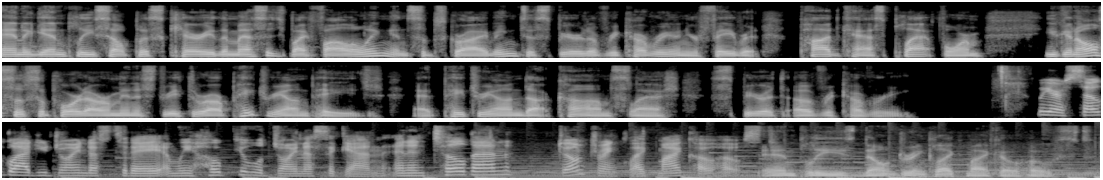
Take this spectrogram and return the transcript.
And again, please help us carry the message by following and subscribing to Spirit of Recovery on your favorite podcast platform. You can also support our ministry through our Patreon page at patreon.com slash spirit of recovery. We are so glad you joined us today, and we hope you will join us again. And until then, don't drink like my co host. And please don't drink like my co host.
